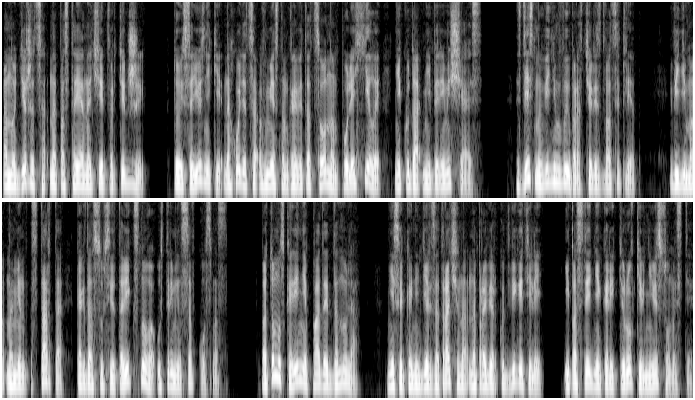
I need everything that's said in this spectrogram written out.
оно держится на постоянной четверти G, то есть союзники находятся в местном гравитационном поле Хилы, никуда не перемещаясь. Здесь мы видим выброс через 20 лет. Видимо, момент старта, когда субсветовик снова устремился в космос. Потом ускорение падает до нуля. Несколько недель затрачено на проверку двигателей и последние корректировки в невесомости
